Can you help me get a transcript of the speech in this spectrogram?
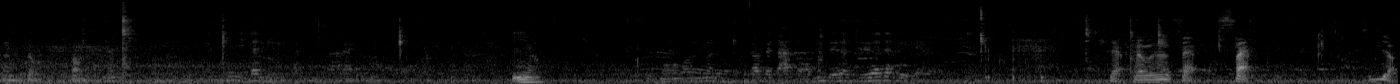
ท่านผู้ชมสอน เอียว แสบท่านผู้ชมแสบแสบสุดยอด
